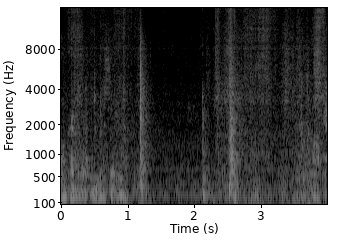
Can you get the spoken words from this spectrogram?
Okay, wait, let me show you. Okay.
